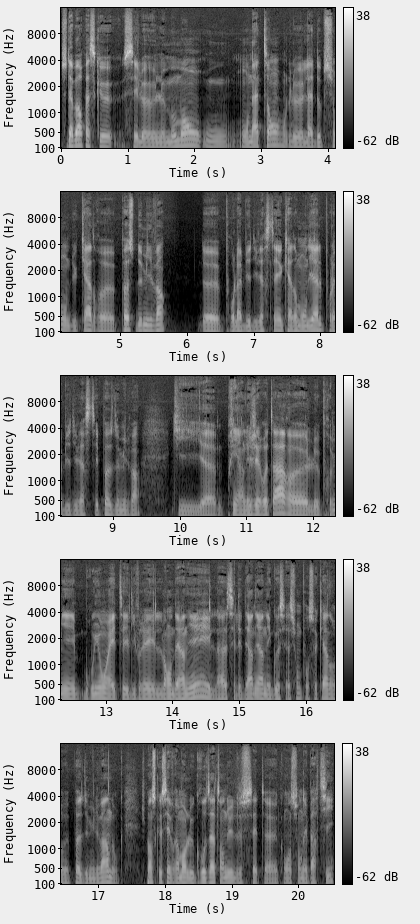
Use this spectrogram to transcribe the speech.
Tout d'abord parce que c'est le, moment où on attend l'adoption du cadre post-2020 pour la biodiversité, cadre mondial pour la biodiversité post-2020 qui a pris un léger retard. Euh, le premier brouillon a été livré l'an dernier. Et là, c'est les dernières négociations pour ce cadre post-2020. Donc, je pense que c'est vraiment le gros attendu de cette euh, convention des parties.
